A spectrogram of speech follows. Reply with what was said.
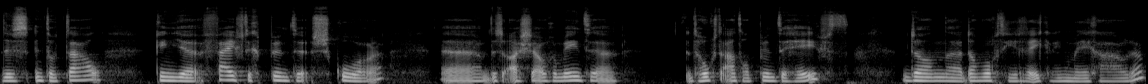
Dus in totaal kun je 50 punten scoren. Uh, dus als jouw gemeente het hoogste aantal punten heeft, dan, uh, dan wordt hier rekening mee gehouden.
